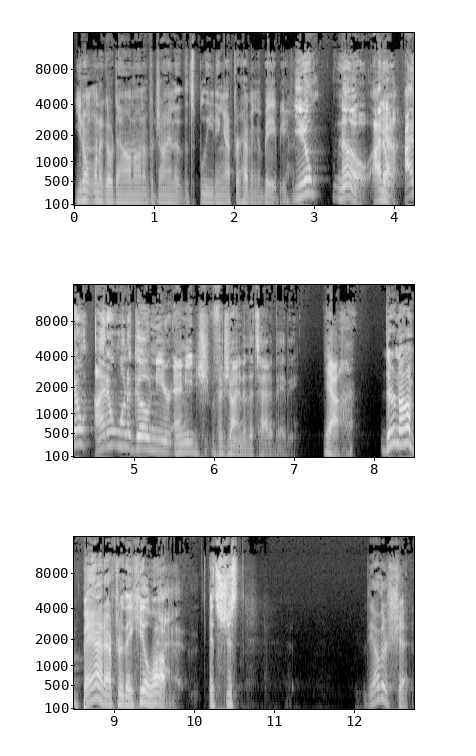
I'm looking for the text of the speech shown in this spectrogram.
you don't want to go down on a vagina that's bleeding after having a baby. You don't. No, I don't. Yeah. I don't. I don't want to go near any j- vagina that's had a baby. Yeah, they're not bad after they heal up. It's just the other shit.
